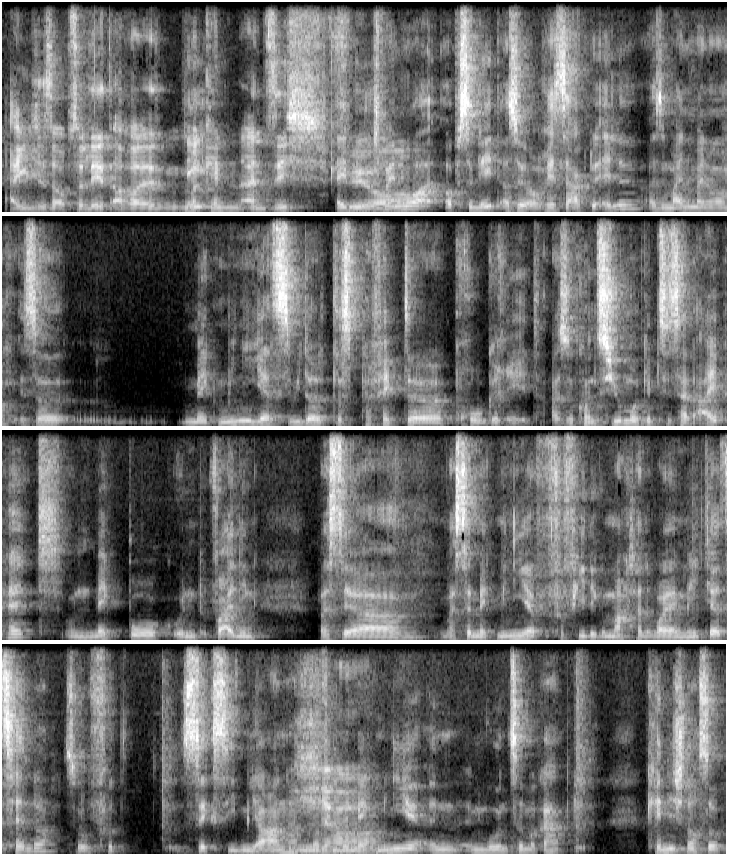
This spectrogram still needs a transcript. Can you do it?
Eigentlich ist er obsolet, aber man kennt ihn an sich für... Ey, nee, ich meine nur obsolet, also auch jetzt der aktuelle, also meiner Meinung nach ist er Mac Mini jetzt wieder das perfekte Pro-Gerät. Also Consumer gibt es jetzt halt iPad und MacBook und vor allen Dingen, was der, was der Mac Mini ja für viele gemacht hatte, war ja Media Center. So vor sechs, sieben Jahren haben noch Ja. viele Mac Mini in, im Wohnzimmer gehabt. Kenne ich noch so.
